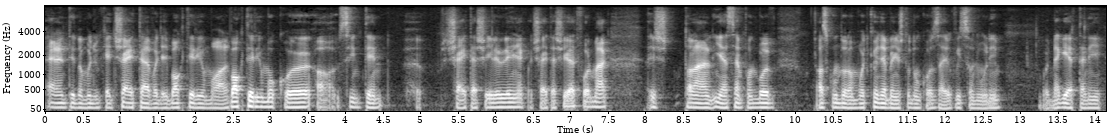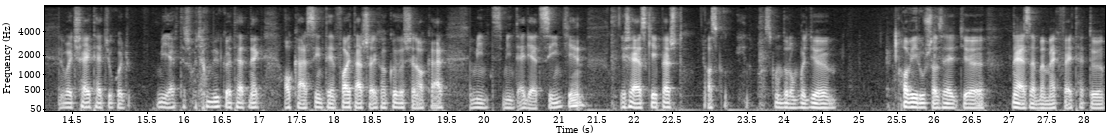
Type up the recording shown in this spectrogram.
ellentétben mondjuk egy sejtel vagy egy baktériummal. Baktériumok a, szintén sejtes élőlények, vagy sejtes életformák, és talán ilyen szempontból azt gondolom, hogy könnyebben is tudunk hozzájuk viszonyulni, vagy megérteni, vagy sejthetjük, hogy miért és hogyan működhetnek, akár szintén fajtársaikkal közösen, akár mint, mint egyet szintjén, és ehhez képest azt, én azt gondolom, hogy a vírus az egy nehezebben megfejthető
